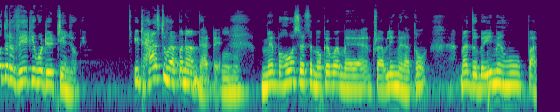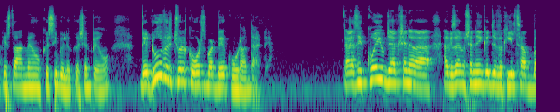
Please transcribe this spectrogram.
ادر وے کہ وہ ڈیٹ چینج ہوگی it has to happen on that day میں بہت سے ایسے موقع پر میں ٹریولنگ میں رہتا ہوں میں دبئی میں ہوں پاکستان میں ہوں کسی بھی لوکیشن پہ ہوں they do virtual courts but they could on that day ایسی کوئی آبجیکشن ایگزامشن نہیں کہ جب وکیل صاحب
